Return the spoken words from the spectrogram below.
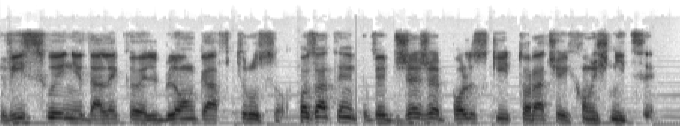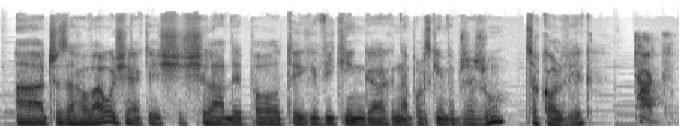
Wisły, niedaleko Elbląga w Truso. Poza tym wybrzeże Polski to raczej chąśnicy. A czy zachowały się jakieś ślady po tych wikingach na polskim wybrzeżu? Cokolwiek? Tak,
